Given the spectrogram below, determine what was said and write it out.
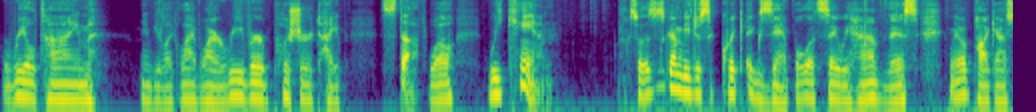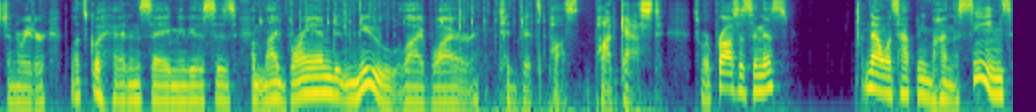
real time, maybe like Livewire reverb pusher type stuff? Well, we can. So this is going to be just a quick example. Let's say we have this, we have a podcast generator. Let's go ahead and say maybe this is my brand new Livewire Tidbits podcast. So we're processing this. Now what's happening behind the scenes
